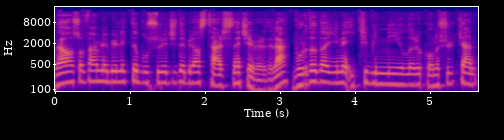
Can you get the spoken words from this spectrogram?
Ve House of M'le birlikte bu süreci de biraz tersine çevirdiler. Burada da yine 2000'li yılları konuşurken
